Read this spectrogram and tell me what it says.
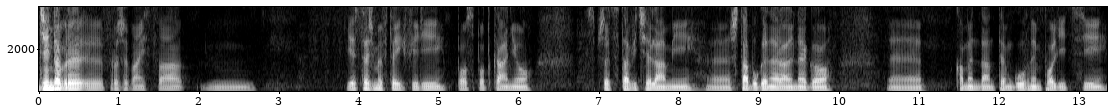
Dzień dobry, y, proszę Państwa. Mm, Jesteśmy w tej chwili po spotkaniu z przedstawicielami e, Sztabu Generalnego, e, komendantem głównym Policji,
